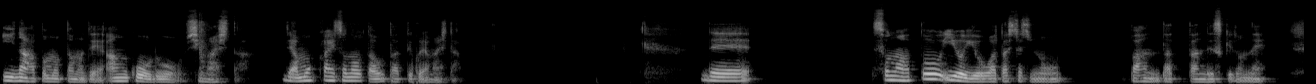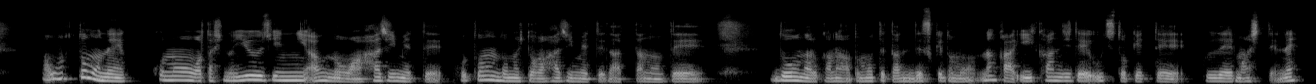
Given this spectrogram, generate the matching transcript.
いいなと思ったのでアンコールをしました。じゃあもう一回その歌を歌ってくれました。で、その後、いよいよ私たちの番だったんですけどね。夫もね、この私の友人に会うのは初めて、ほとんどの人が初めてだったので、どうなるかなと思ってたんですけども、なんかいい感じで打ち解けてくれましてね。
